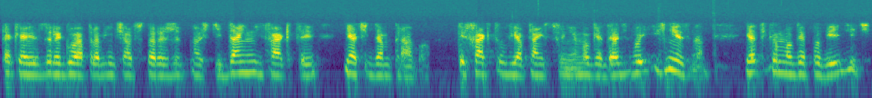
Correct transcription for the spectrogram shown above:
taka jest reguła prawnicza od starożytności, daj mi fakty, ja ci dam prawo. Tych faktów ja Państwu nie mogę dać, bo ich nie znam. Ja tylko mogę powiedzieć,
